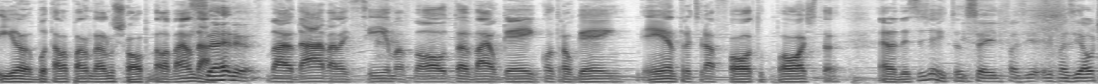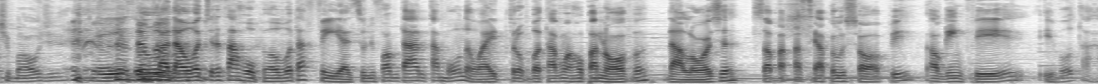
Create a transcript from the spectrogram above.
ia botava pra andar no shopping. Ela vai andar. Sério? Vai andar, vai lá em cima, volta, vai alguém, encontra alguém, entra, tira foto, posta. Era desse jeito. Isso aí, ele fazia, ele fazia outbound. Isso, cada uma tira essa roupa. A roupa tá feia. Esse uniforme tá, não tá bom, não. Aí botava uma roupa nova da loja, só pra passear pelo shopping, alguém ver e voltar.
